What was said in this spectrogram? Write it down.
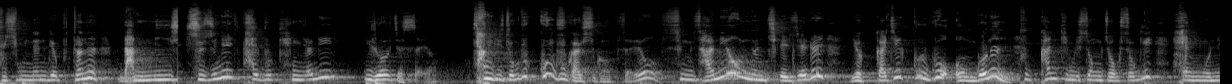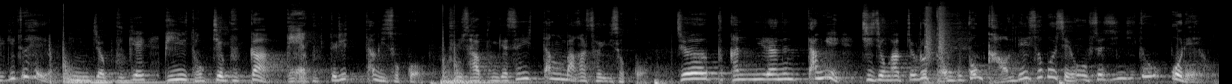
90년대부터는 난민 수준의 탈북 행렬이 이루어졌어요. 장기적으로 끌고 갈 수가 없어요. 승산이 없는 체제를 여기까지 끌고 온 거는 북한 김일성 족속이 행운이기도 해요. 인접국의 비독재 국가 대국들이 딱 있었고 군사 분계선이 딱 막아서 있었고 저 북한이라는 땅이 지정학적으로 동국권 가운데 있어 보세요. 없어진 지도 오래요.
